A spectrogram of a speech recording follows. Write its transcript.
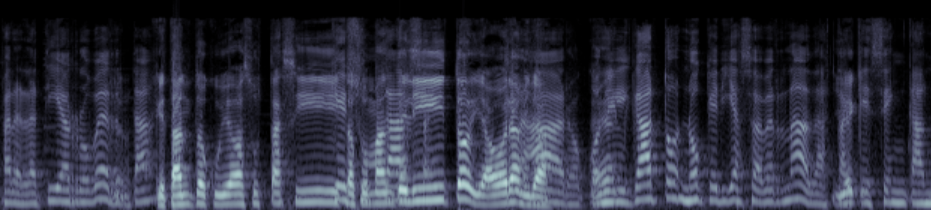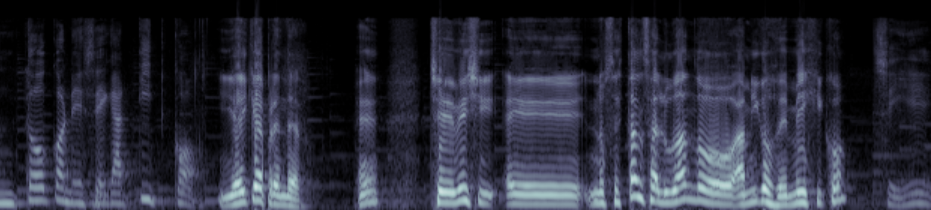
Para la tía Roberta. que tanto cuidaba sus tacitas, su su mantelito y ahora mira. Claro, con el gato no quería saber nada hasta que- se encantó con ese gatito. Y hay que aprender. ¿Eh? Che, Belli, eh, nos están saludando amigos de México, Sí,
